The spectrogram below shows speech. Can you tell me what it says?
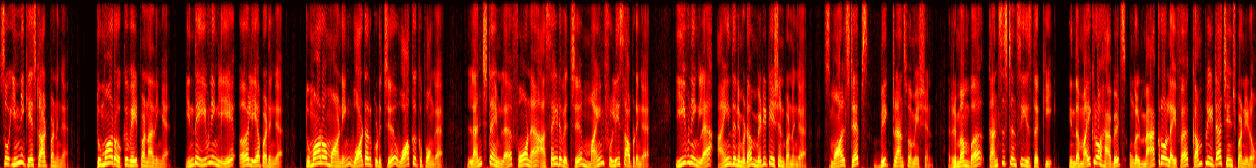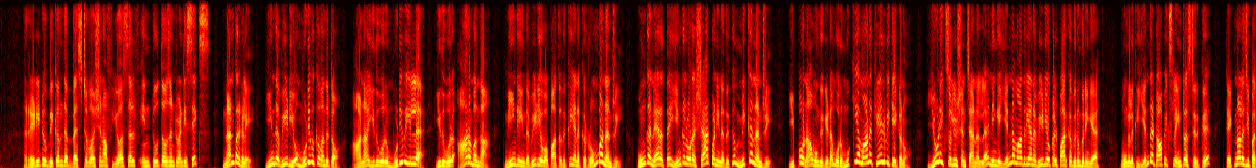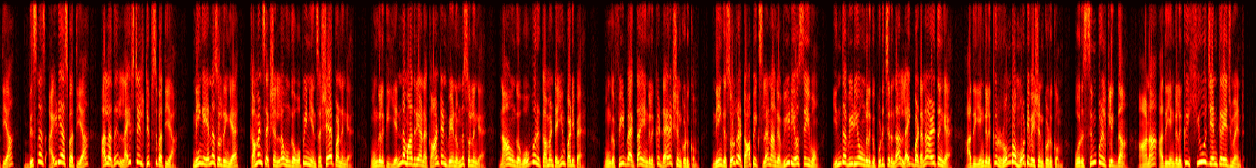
ஸோ இன்னிக்கே ஸ்டார்ட் பண்ணுங்க. டுமாரோக்கு வெயிட் பண்ணாதீங்க. இந்த ஈவினிங்லயே ஏர்லியா படுங்க. டுமாரோ மார்னிங் வாட்டர் குடிச்சு வாக்குக்கு போங்க. லஞ்ச் டைம்ல ஃபோனை அசைடு வச்சு மைண்ட்ஃபுல்லி சாப்பிடுங்க. ஈவினிங்ல ஐந்து நிமிடம் மெடிடேஷன் பண்ணுங்க. Small steps big transformation remember consistency is the key இந்த மைக்ரோ ஹேபிட்ஸ் உங்கள் மேக்ரோ லைஃபை கம்ப்ளீட்டா சேஞ்ச் பண்ணிடும். Ready to become the best version of yourself in two thousand twenty six நண்பர்களே இந்த வீடியோ முடிவுக்கு வந்துட்டோம். ஆனா இது ஒரு முடிவு இல்ல. இது ஒரு ஆரம்பம் தான் நீங்க இந்த வீடியோவை பார்த்ததுக்கு எனக்கு ரொம்ப நன்றி. உங்க நேரத்தை எங்களோட ஷேர் பண்ணினதுக்கு மிக்க நன்றி. இப்போ நான் உங்ககிடம் ஒரு முக்கியமான கேள்வி கேட்கணும். யூனிக் சொல்யூஷன் சேனல்ல நீங்க என்ன மாதிரியான வீடியோக்கள் பார்க்க விரும்புறீங்க? உங்களுக்கு எந்த டாபிக்ஸ்ல இன்ட்ரெஸ்ட் இருக்கு? டெக்னாலஜி பத்தியா? பிசினஸ் ஐடியாஸ் பத்தியா? அல்லது லைஃப் ஸ்டைல் டிப்ஸ் பத்தியா? நீங்க என்ன சொல்றீங்க? கமெண்ட் செக்ஷன்ல உங்க ஒப்பீனியன்ஸை ஷேர் பண்ணுங்க. உங்களுக்கு என்ன மாதிரியான கான்டென்ட் வேணும்னு சொல்லுங்க. நான் உங்க ஒவ்வொரு கமெண்ட்டையும் படிப்பேன். உங்க ஃபீட்பேக் தான் எங்களுக்கு டைரக்ஷன் கொடுக்கும். நீங்க சொல்ற டாபிக்ஸ்ல நாங்க வீடியோ செய்வோம். இந்த வீடியோ உங்களுக்கு பிடிச்சிருந்தா லைக் பட்டனை அழுத்துங்க. அது எங்களுக்கு ரொம்ப மோட்டிவேஷன் கொடுக்கும். ஒரு சிம்பிள் கிளிக் தான். ஆனா அது எங்களுக்கு ஹியூஜ் என்கரேஜ்மெண்ட்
